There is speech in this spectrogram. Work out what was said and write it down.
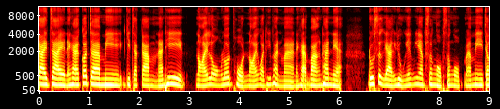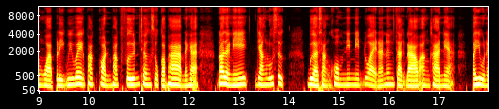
กายใจนะคะก็จะมีกิจกรรมนะที่น้อยลงลดผลน้อยกว่าที่ผ่านมานะคะบางท่านเนี่ยรู้สึกอยากอยู่เงียบๆสงบสงบนะมีจังหวะปลีกวิเวกพักผ่อนพักฟื้นเชิงสุขภาพนะคะนอกจากนี้ยังรู้สึกเบื่อสังคมนิดๆด้วยนะเนื่องจากดาวอังคารเนี่ยไปอยู่ใน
